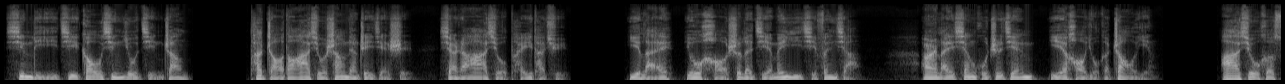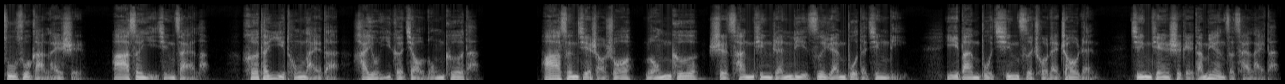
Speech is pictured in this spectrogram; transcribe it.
心里既高兴又紧张。他找到阿秀商量这件事。想让阿秀陪他去，一来有好事了姐妹一起分享，二来相互之间也好有个照应。阿秀和苏苏赶来时，阿森已经在了。和他一同来的还有一个叫龙哥的。阿森介绍说，龙哥是餐厅人力资源部的经理，一般不亲自出来招人，今天是给他面子才来的。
